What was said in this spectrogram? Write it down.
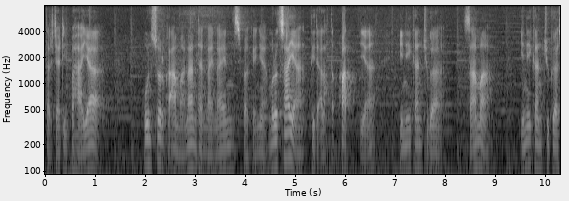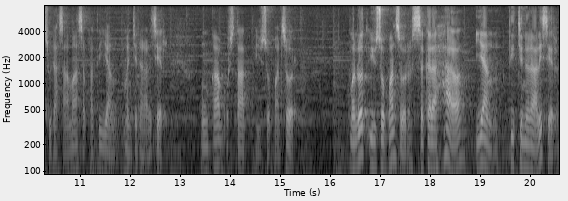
Terjadi bahaya unsur keamanan dan lain-lain sebagainya. Menurut saya tidaklah tepat ya. Ini kan juga sama. Ini kan juga sudah sama seperti yang mengeneralisir. Ungkap Ustadz Yusuf Mansur. Menurut Yusuf Mansur, segala hal yang digeneralisir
